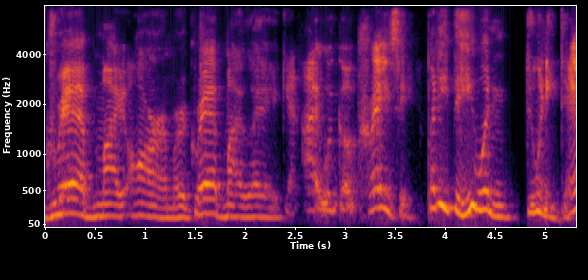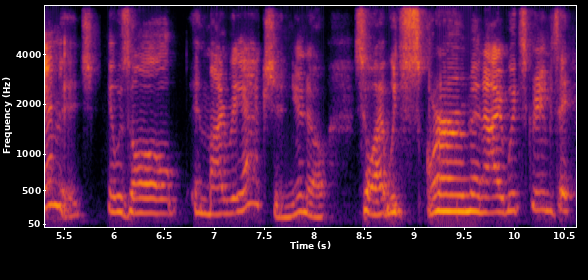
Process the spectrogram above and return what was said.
grab my arm or grab my leg, and I would go crazy. But he, he wouldn't do any damage. It was all in my reaction, you know. So I would squirm and I would scream and say,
